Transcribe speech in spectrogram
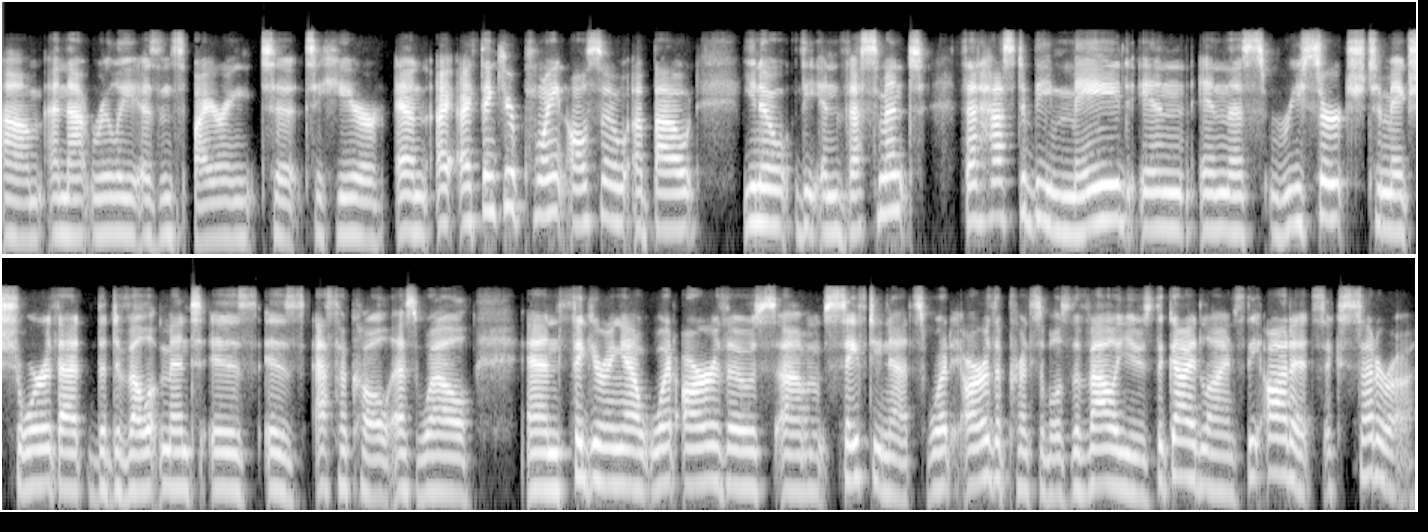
um, and that really is inspiring to to hear. And I, I think your point also about you know the investment that has to be made in in this research to make sure that the development is is ethical as well and figuring out what are those um, safety nets what are the principles the values the guidelines the audits etc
